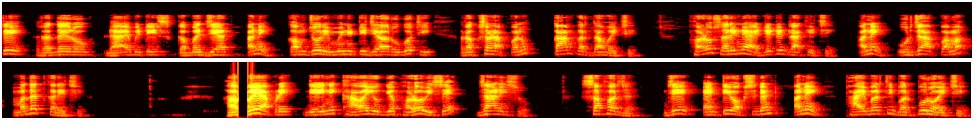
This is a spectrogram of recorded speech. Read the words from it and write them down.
તે હૃદયરોગ, ડાયાબિટીસ, કબજિયાત અને કમજોર ઇમ્યુનિટી જેવા રોગોથી રક્ષણ આપવાનું કામ કરતા હોય છે. ફળો શરીરને હાઇડ્રેટેડ રાખે છે અને ઊર્જા આપવામાં મદદ કરે છે. હવે આપણે દૈનિક ખાવા યોગ્ય ફળો વિશે જાણીશું. સફરજન, જે એન્ટીઓક્સિડન્ટ અને ફાઇબરથી ભરપૂર હોય છે,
